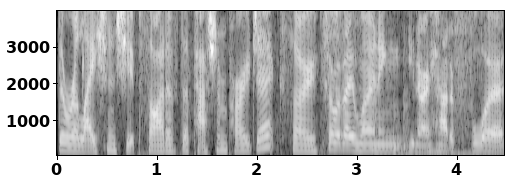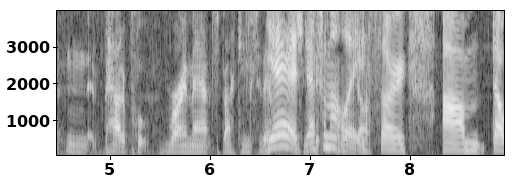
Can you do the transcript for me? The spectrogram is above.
the relationship side of the passion project. So So are they learning, you know, how to flirt and how to put romance back into their yeah, definitely. So um, they'll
